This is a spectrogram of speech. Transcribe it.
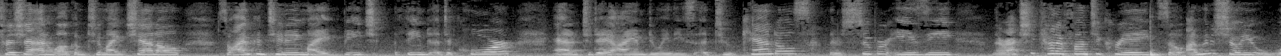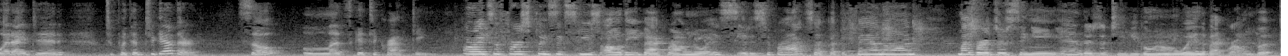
is Tricia and welcome to my channel. So I'm continuing my beach themed decor and today I am doing these two candles. They're super easy. They're actually kind of fun to create. So I'm gonna show you what I did to put them together. So let's get to crafting. All right, so first please excuse all the background noise. It is super hot, so I've got the fan on. My birds are singing and there's a TV going on way in the background, but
